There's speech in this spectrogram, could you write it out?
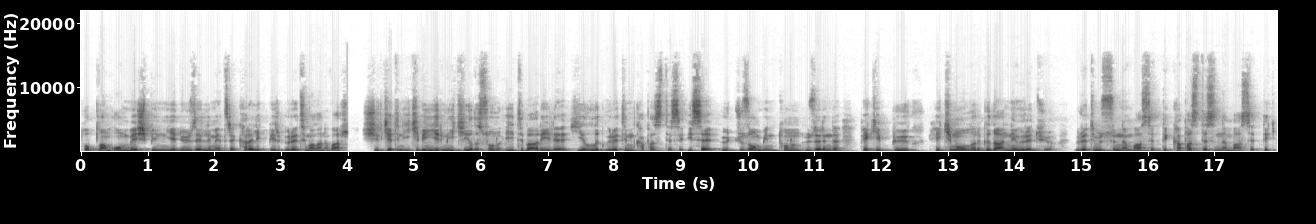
toplam 15.750 metrekarelik bir üretim alanı var. Şirketin 2022 yılı sonu itibariyle yıllık üretim kapasitesi ise 310 bin tonun üzerinde. Peki Büyük Hekimoğulları Gıda ne üretiyor? Üretim üstünden bahsettik, kapasitesinden bahsettik.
